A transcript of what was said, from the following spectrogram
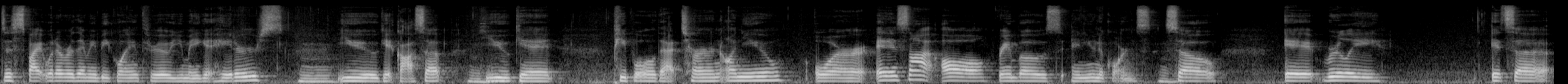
despite whatever they may be going through, you may get haters, mm-hmm. you get gossip, mm-hmm. you get people that turn on you, or, and it's not all rainbows and unicorns. Mm-hmm. So it really, it's a,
